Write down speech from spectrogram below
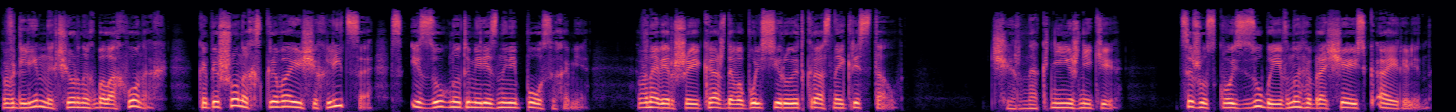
В длинных черных балахонах, капюшонах, скрывающих лица, с изогнутыми резными посохами. В навершии каждого пульсирует красный кристалл. «Чернокнижники!» Цежу сквозь зубы и вновь обращаюсь к Айрилин.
